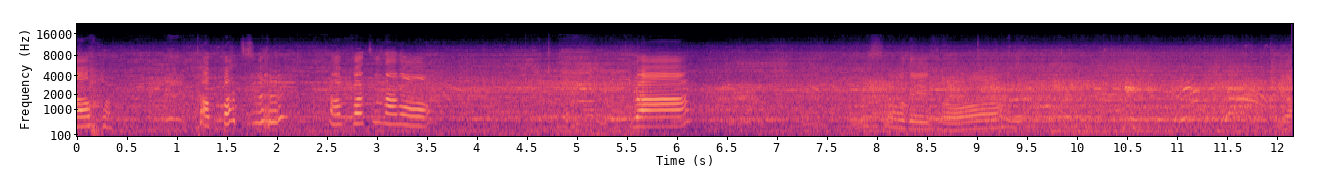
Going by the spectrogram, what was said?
いや単発単発なの。うわー。嘘でしょ。いや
